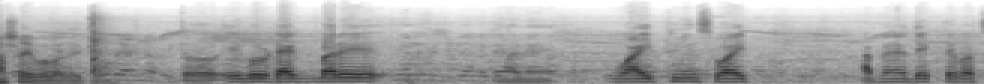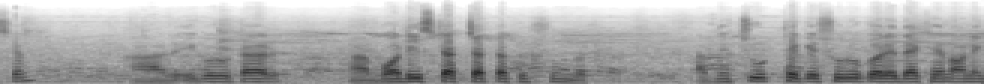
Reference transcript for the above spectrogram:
হাসাই বলা যেত তো এই গরুটা একবারে মানে হোয়াইট মিন্স হোয়াইট আপনারা দেখতে পাচ্ছেন। আর এই গরুটার বডি স্ট্রাকচারটা খুব সুন্দর। আপনি চুট থেকে শুরু করে দেখেন অনেক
